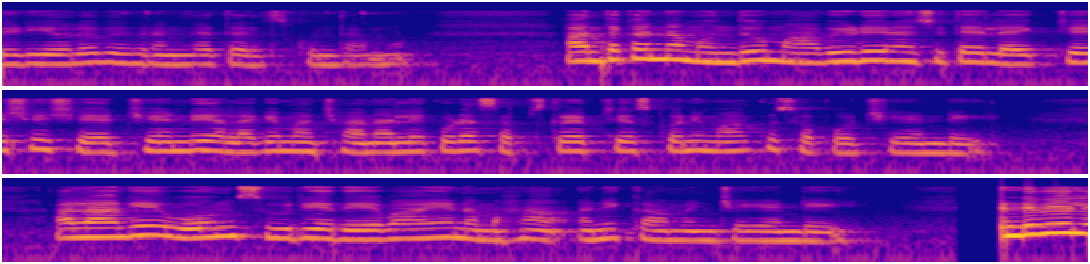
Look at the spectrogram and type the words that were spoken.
వీడియోలో వివరంగా తెలుసుకుందాము. అంతకన్నా ముందు మా వీడియో నచ్చితే లైక్ చేసి షేర్ చేయండి. అలాగే మా ఛానల్ని కూడా సబ్స్క్రైబ్ చేసుకొని మాకు సపోర్ట్ చేయండి. అలాగే ఓం సూర్య దేవాయ నమః అని కామెంట్ చేయండి. రెండు వేల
